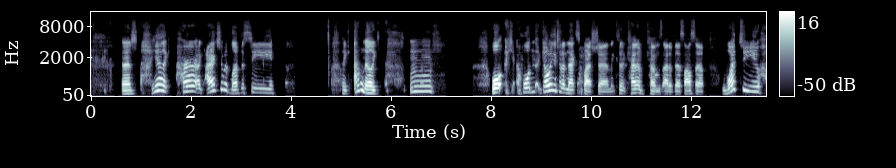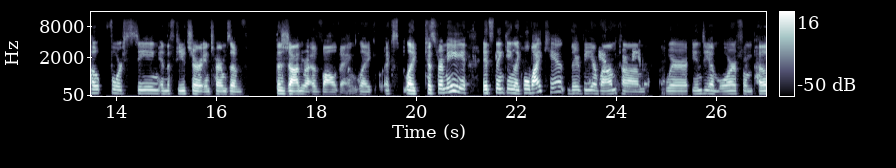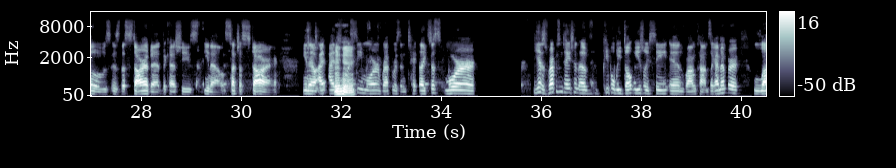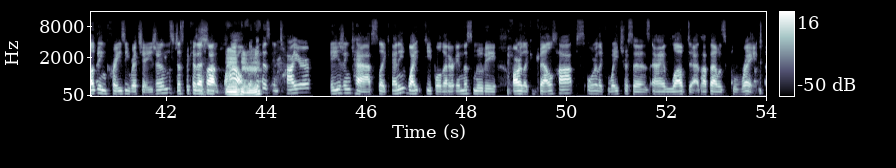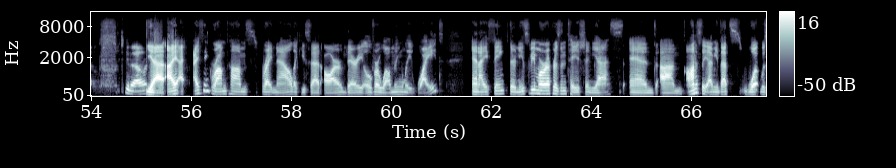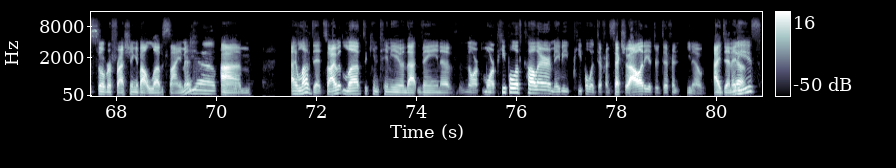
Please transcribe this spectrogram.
And yeah, like her, like, I actually would love to see. Like I don't know, like. Mm, well, well, going into the next question, it kind of comes out of this also. What do you hope for seeing in the future in terms of the genre evolving? Like, like, because for me, it's thinking like, well, why can't there be a rom com where Indya Moore from Pose is the star of it because she's, you know, such a star? You know, I I mm-hmm. want to see more representation, like just more yeah, just representation of people we don't usually see in rom coms. Like I remember loving Crazy Rich Asians just because I thought, wow, mm-hmm. look at this entire Asian cast, like any white people that are in this movie are like bellhops or like waitresses, and I loved it. I thought that was great. you know? Yeah, I I think rom coms right now, like you said, are very overwhelmingly white. And I think there needs to be more representation, yes. And um, honestly, I mean, that's what was so refreshing about Love Simon. Yeah. Um, I loved it. So I would love to continue in that vein of more more people of color, maybe people with different sexuality or different, you know, identities.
